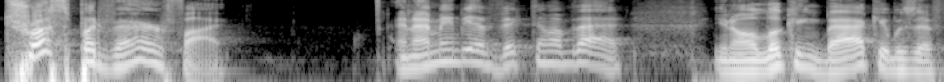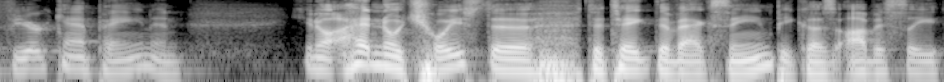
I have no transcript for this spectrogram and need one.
Trust but verify. And I may be a victim of that. You know, looking back, it was a fear campaign. And, you know, I had no choice to, to take the vaccine because obviously,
